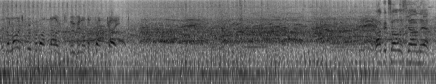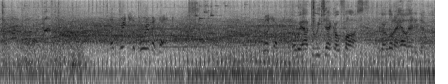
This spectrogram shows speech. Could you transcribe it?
There's a large group of unknowns moving on the front gate. Al-Qatala's down there. But we have to reach Echo fast. We've got a lot of hell headed that way.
